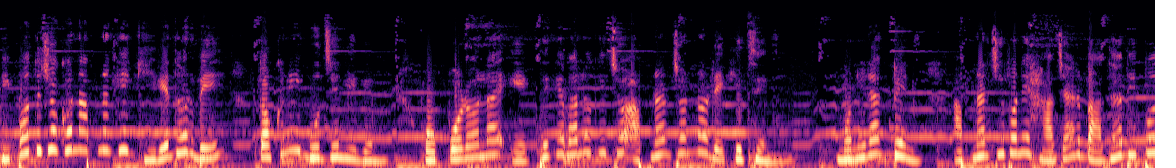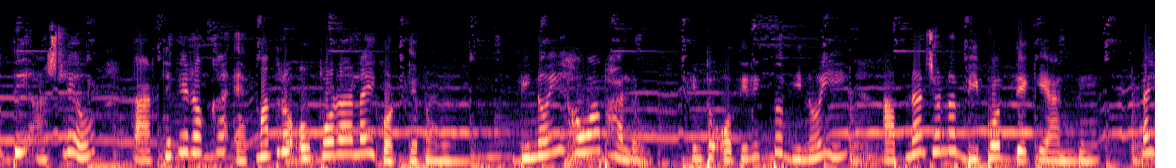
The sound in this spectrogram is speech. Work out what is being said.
বিপদ যখন আপনাকে ঘিরে ধরবে, তখনই বুঝে নেবেন, ওপরওয়ালা এর থেকে ভালো কিছু আপনার জন্য রেখেছেন। মনে রাখবেন আপনার জীবনে হাজার বাধা বিপত্তি আসলেও তার থেকে রক্ষা একমাত্র ওপরওয়ালাই করতে পারেন। বিনয়ী হওয়া ভালো, কিন্তু অতিরিক্ত বিনয়ী আপনার জন্য বিপদ ডেকে আনবে। তাই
